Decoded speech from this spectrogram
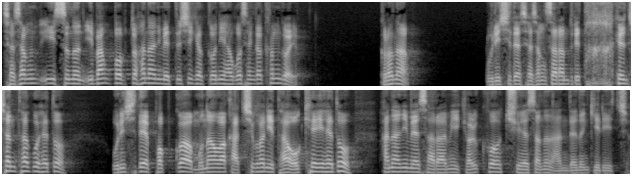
세상이 쓰는 이 방법도 하나님의 뜻이겠거니 하고 생각한 거예요. 그러나 우리 시대 세상 사람들이 다 괜찮다고 해도 우리 시대 법과 문화와 가치관이 다 오케이 해도 하나님의 사람이 결코 취해서는 안 되는 길이 있죠.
